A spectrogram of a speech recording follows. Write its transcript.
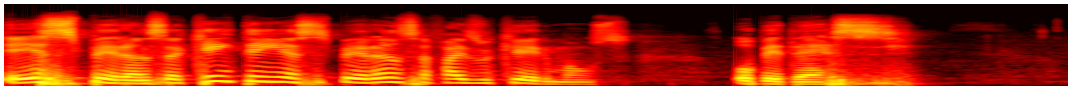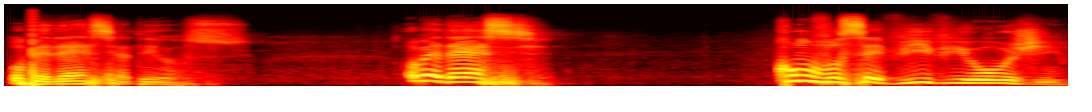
Esperança. Quem tem esperança faz o que, irmãos? Obedece. Obedece a Deus. Obedece. Como você vive hoje?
